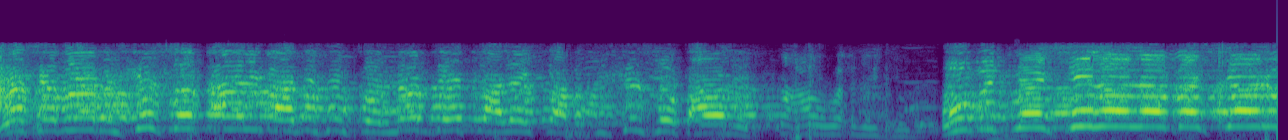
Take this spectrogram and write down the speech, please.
يا شباب الكل صوت عالي بعد إذنكم. ما بده يطلع ليطلع بس الكل صوت عالي. وبتنشلوا لبشر وبيم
